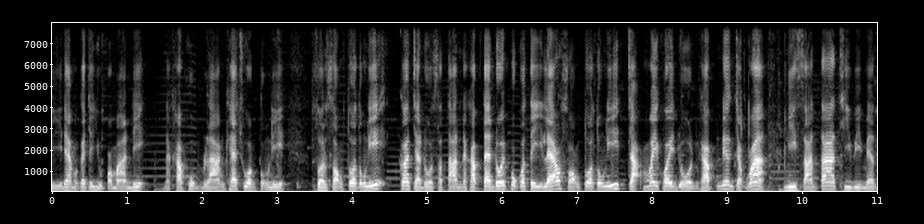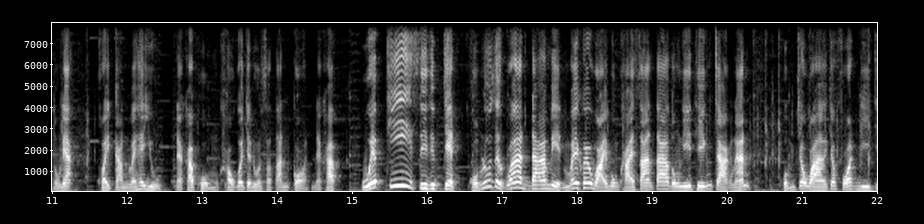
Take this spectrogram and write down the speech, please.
มีเนี่ยมันก็จะอยู่ประมาณนี้นะครับผมล้างแค่ช่วงตรงนี้ ส่วน 2 ตัวตรงนี้ก็จะโดนสตันนะครับแต่โดยปกติแล้ว 2 ตัวตรงนี้จะไม่ค่อยโดนครับ เนื่องจากว่ามีซานต้าทีวีแมนตรงเนี้ย คอยกันไว้ให้อยู่นะครับผมเขาก็จะโดนสตันก่อนนะครับเว็บที่ 47 ผมรู้สึกว่าดาเมจไม่ค่อยไหวผมขายซานต้าตรงนี้ทิ้งจากนั้น ผมจะวางเจ้าฟอสดีเจ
